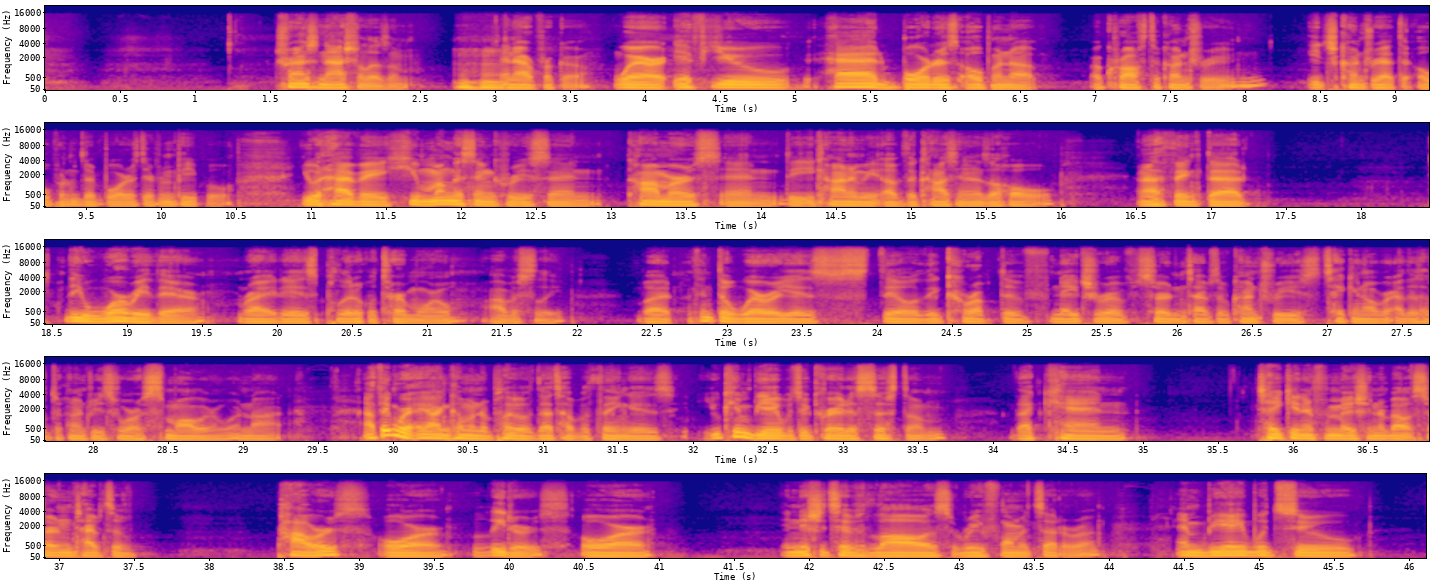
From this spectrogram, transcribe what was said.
transnationalism Mm-hmm. in Africa, where if you had borders open up across the country, each country had to open up their borders, to different people, you would have a humongous increase in commerce and the economy of the continent as a whole. And I think that the worry there, right, is political turmoil, obviously. But I think the worry is still the corruptive nature of certain types of countries taking over other types of countries who are smaller and whatnot. I think where AI can come into play with that type of thing is you can be able to create a system that can take in information about certain types of powers or leaders or initiatives, laws, reform, etc., and be able to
